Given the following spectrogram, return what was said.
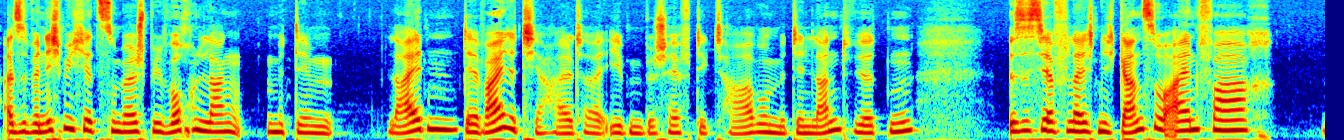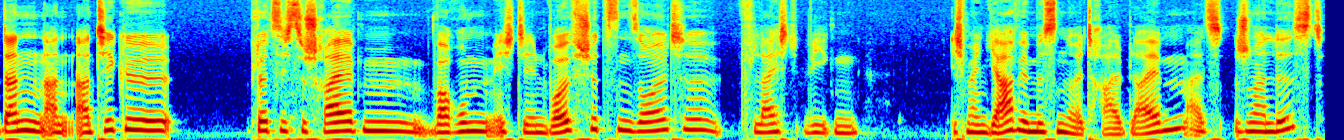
Also wenn ich mich jetzt zum Beispiel wochenlang mit dem Leiden der Weidetierhalter eben beschäftigt habe und mit den Landwirten, ist es ja vielleicht nicht ganz so einfach, dann einen Artikel plötzlich zu schreiben, warum ich den Wolf schützen sollte, vielleicht wegen ich meine, ja, wir müssen neutral bleiben als Journalist,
